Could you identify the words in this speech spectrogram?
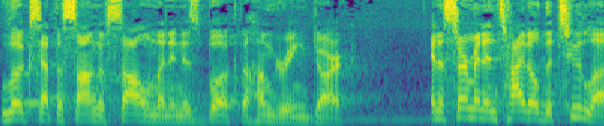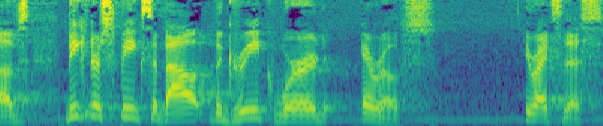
looks at the Song of Solomon in his book, The Hungering Dark. In a sermon entitled The Two Loves, Buechner speaks about the Greek word eros. He writes this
